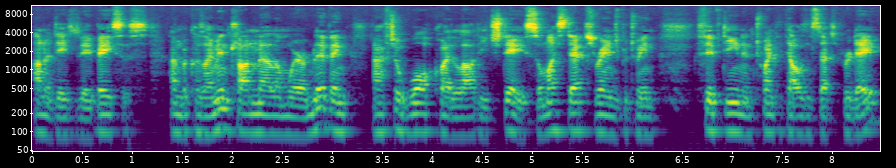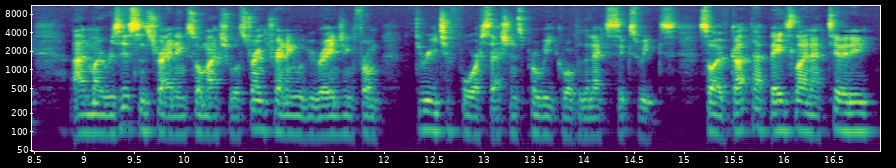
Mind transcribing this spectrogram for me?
on a day-to-day -day basis and because i'm in clonmel and where i'm living i have to walk quite a lot each day so my steps range between 15 and 20,000 steps per day and my resistance training so my actual strength training will be ranging from three to four sessions per week over the next six weeks. So I've got that baseline activity.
